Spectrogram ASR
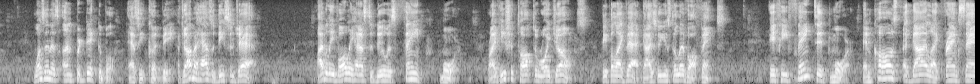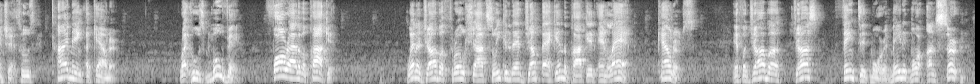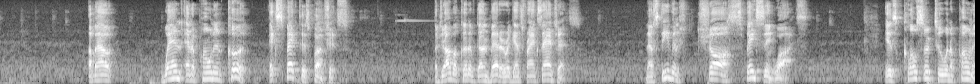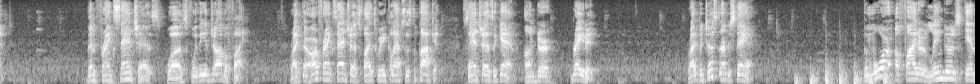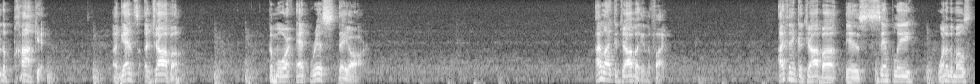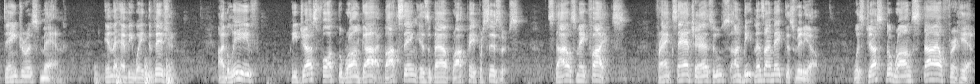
wasn't as unpredictable as he could be. Ajagba has a decent jab. I believe all he has to do is feint more, right? He should talk to Roy Jones, people like that, guys who used to live off feints. If he feinted more and caused a guy like Frank Sanchez, who's timing a counter, right, who's moving far out of the pocket, when Ajagba throws shots so he can then jump back in the pocket and land counters. If Ajagba just feinted more and made it more uncertain about when an opponent could expect his punches, Ajagba could have done better against Frank Sanchez. Now, Stephen Shaw, spacing wise, is closer to an opponent than Frank Sanchez was for the Ajagba fight. Right? There are Frank Sanchez fights where he collapses the pocket. Sanchez, again, underrated. Right? But just understand the more a fighter lingers in the pocket against Ajagba, the more at risk they are. I like Ajagba in the fight. I think Ajagba is simply one of the most dangerous men in the heavyweight division. I believe he just fought the wrong guy. Boxing is about rock, paper, scissors. Styles make fights. Frank Sanchez, who's unbeaten as I make this video, was just the wrong style for him.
